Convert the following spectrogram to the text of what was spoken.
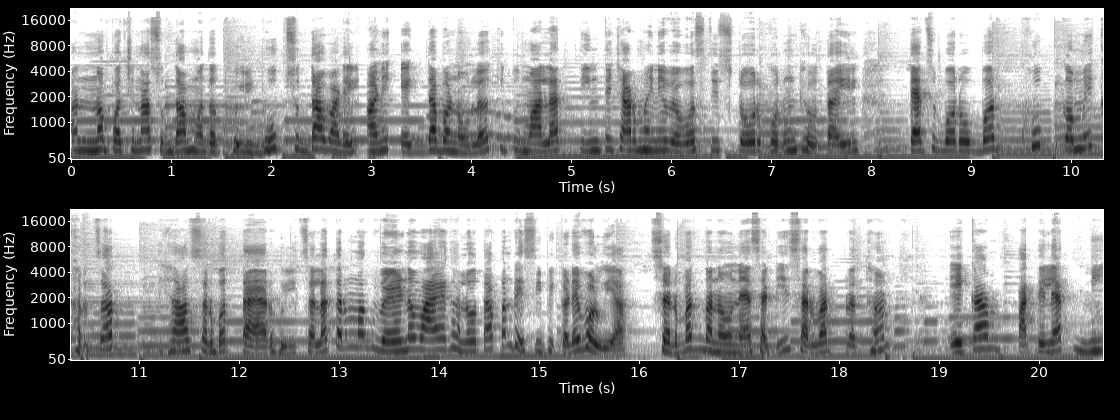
अन्न पचनासुद्धा मदत होईल. भूक सुद्धा वाढेल आणि एकदा बनवलं की तुम्हाला तीन ते चार महिने व्यवस्थित स्टोअर करून ठेवता येईल. त्याचबरोबर खूप कमी खर्चात ह्या सरबत तयार होईल. चला तर मग वेळ न वाया घालवता आपण रेसिपीकडे वळूया. सरबत बनवण्यासाठी सर्वात प्रथम एका पातेल्यात मी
